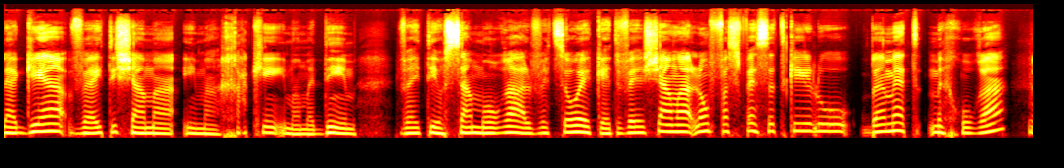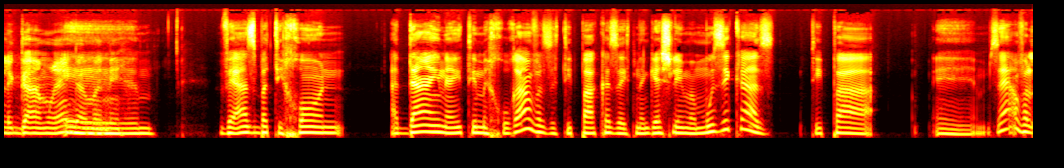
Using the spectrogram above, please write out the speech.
להגיע, והייתי שם עם החאקי, עם המדים, והייתי עושה מורל וצועקת, ושם לא מפספסת, כאילו, באמת מכורה. לגמרי, גם אני. אמ, ואז בתיכון עדיין הייתי מכורה, אבל זה טיפה כזה התנגש לי עם המוזיקה, אז טיפה אה, זה, אבל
